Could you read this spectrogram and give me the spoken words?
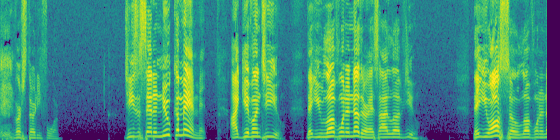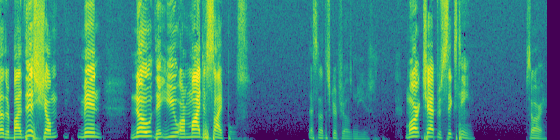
verse 34. Jesus said, A new commandment I give unto you, that you love one another as I love you, that you also love one another. By this shall men know that you are my disciples. That's not the scripture I was going to use. Mark chapter 16. Sorry.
